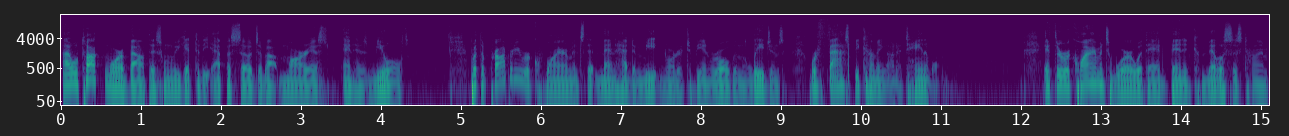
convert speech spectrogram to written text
I will talk more about this when we get to the episodes about Marius and his mules, but the property requirements that men had to meet in order to be enrolled in the legions were fast becoming unattainable. If the requirements were what they had been in Camillus's time,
